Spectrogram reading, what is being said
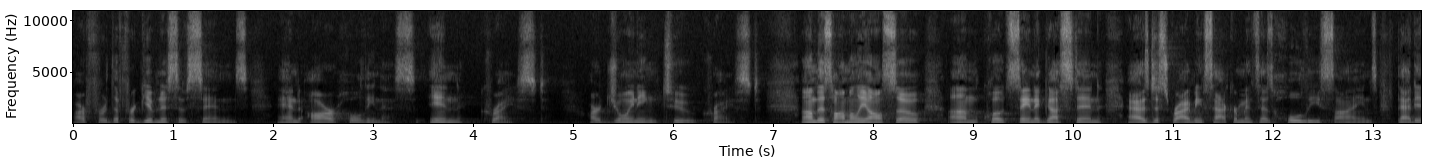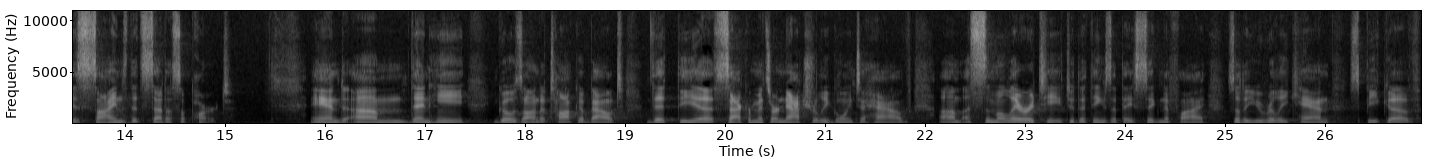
our for the forgiveness of sins, and our holiness in Christ are joining to Christ. Um, this homily also um, quotes St. Augustine as describing sacraments as holy signs, that is, signs that set us apart. And um, then he goes on to talk about that the uh, sacraments are naturally going to have um, a similarity to the things that they signify, so that you really can speak of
